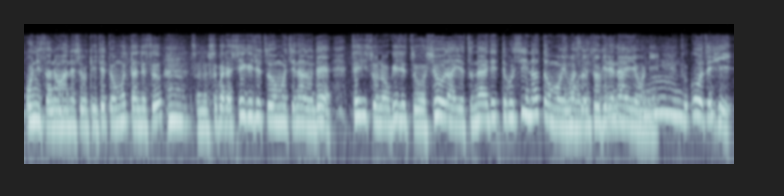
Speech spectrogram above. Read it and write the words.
小西さんのお話を聞いてて思ったんです、うん、その素晴らしい技術をお持ちなのでぜひその技術を将来へつないでいってほしいなと思います、ね、途切れないように、うん、そこをぜひ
